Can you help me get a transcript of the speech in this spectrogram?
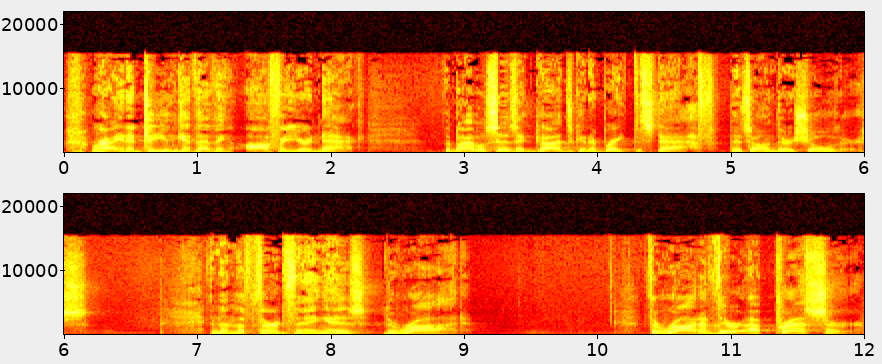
right? Until you can get that thing off of your neck. The Bible says that God's going to break the staff that's on their shoulders. And then the third thing is the rod. The rod of their oppressor.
